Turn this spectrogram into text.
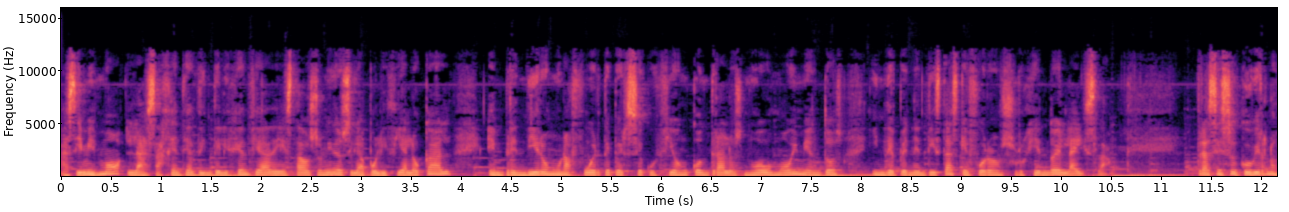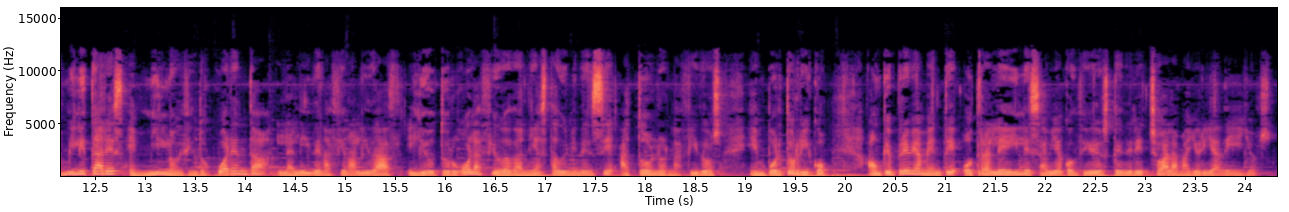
Asimismo, las agencias de inteligencia de Estados Unidos y la policía local emprendieron una fuerte persecución contra los nuevos movimientos independentistas que fueron surgiendo en la isla. Tras esos gobiernos militares, en 1940, la ley de nacionalidad le otorgó la ciudadanía estadounidense a todos los nacidos en Puerto Rico, aunque previamente otra ley les había concedido este derecho a la mayoría de ellos.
